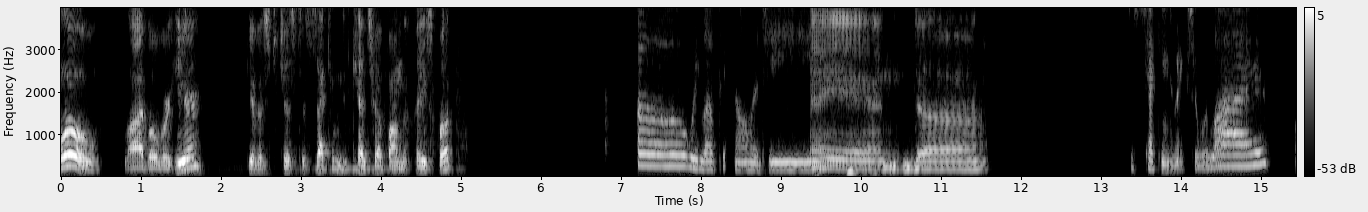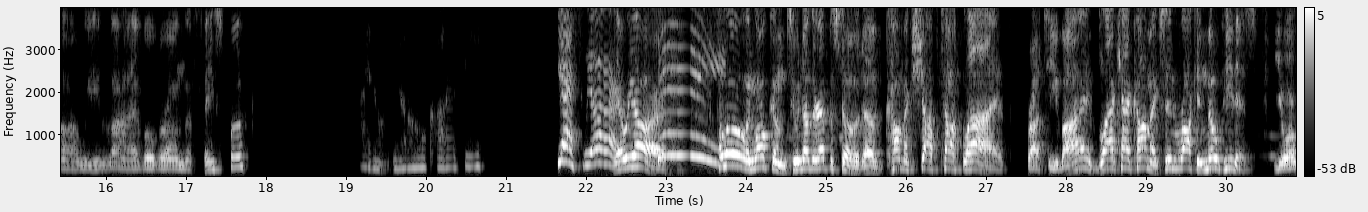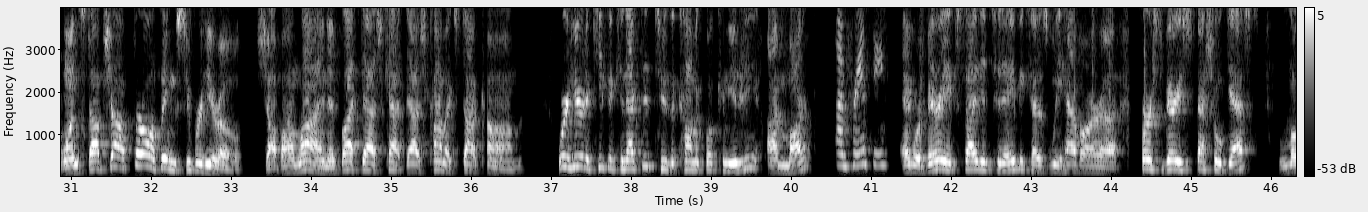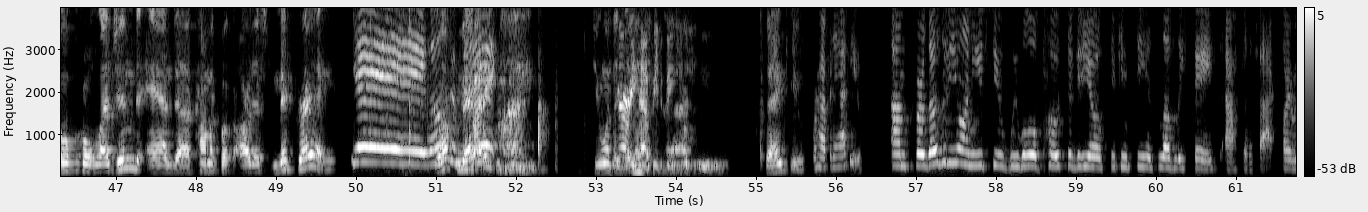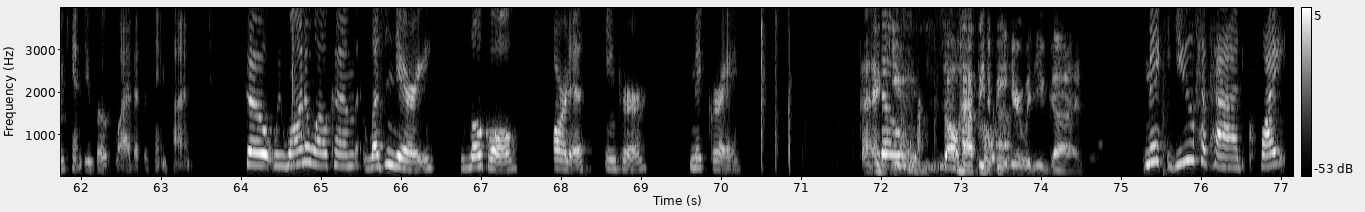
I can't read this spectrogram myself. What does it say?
Hello, live over here. Give us just a second to catch up on the Facebook. Oh, we love technology. And uh, Just checking to make sure we're live. are we live over on the Facebook? I don't know, Kazi. Yes, we are. There we are. Yay! Hello and welcome to another episode of Comic Shop Talk Live, brought to you by Black Cat Comics in Rockin' Milpitas, your one-stop shop for all things superhero. Shop online at black-cat-comics.com. We're here to keep you connected to the comic book community. I'm Mark, I'm Francie. and we're very excited today because we have our uh, first very special guest, local legend and uh, comic book artist Mick Gray. Yay! Welcome, Welcome, Mick. Mick. Do you want to? Very happy to be here. Thank you. We're happy to have you. Um, for those of you on YouTube, we will post a video so you can see his lovely face after the fact. Sorry, we can't do both live at the same time. So we want to welcome legendary local artist, inker, Mick Gray. Thank So- you. So happy to be here with you guys. Mick, you have had quite,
